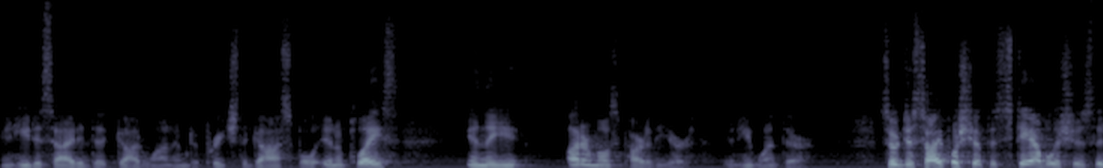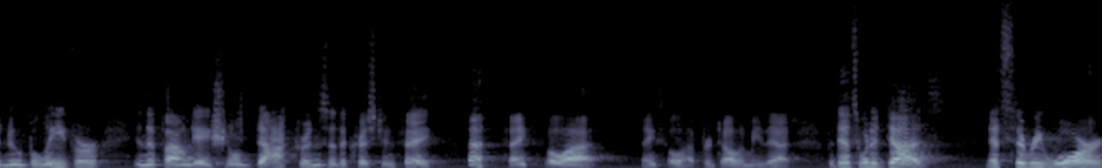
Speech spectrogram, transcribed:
and he decided that God wanted him to preach the gospel in a place in the uttermost part of the earth, and he went there. So, discipleship establishes the new believer in the foundational doctrines of the Christian faith. Thanks a lot. Thanks a lot for telling me that. But that's what it does. That's the reward.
